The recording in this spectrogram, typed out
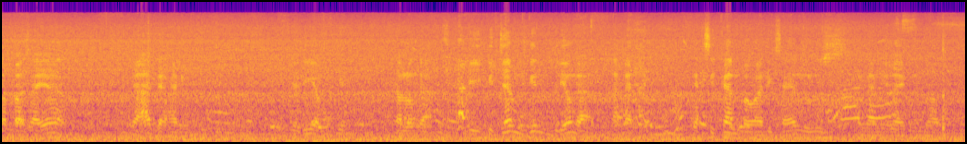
bapak saya nggak ada hari ini. Jadi ya mungkin kalau nggak dikejar mungkin beliau nggak akan menyaksikan bahwa adik saya lulus dengan nilai cum laude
